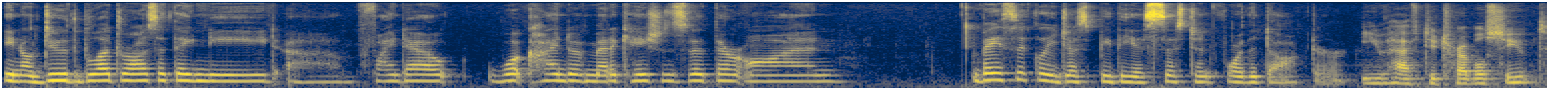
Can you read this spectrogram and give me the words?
you know, do the blood draws that they need, um, find out what kind of medications that they're on, basically just be the assistant for the doctor. You have to troubleshoot.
